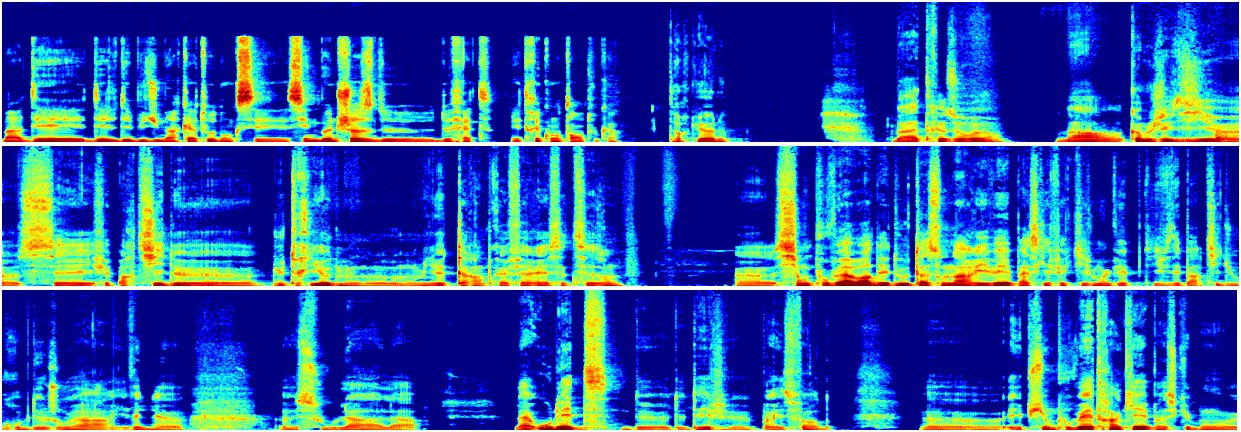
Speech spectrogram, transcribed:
bah, dès, dès, le début du mercato. Donc c'est une bonne chose de, de fait. Et très content en tout cas. Torkel bah, Très heureux. Hein. Bah, comme j'ai dit, euh, il fait partie du trio de mon, milieu de terrain préféré cette saison. Euh, si on pouvait avoir des doutes à son arrivée, parce qu'effectivement, il, faisait partie du groupe de joueurs arrivés euh, sous la, la, la houlette de, Dave Braceford. Et puis on pouvait être inquiet parce que bon,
